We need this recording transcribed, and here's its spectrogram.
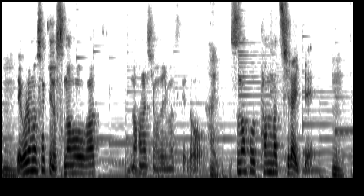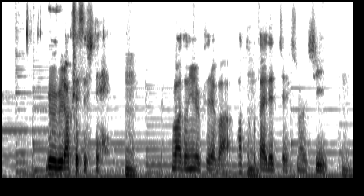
うん。で、これもさっきのスマホがの話に戻りますけど、はい、スマホ端末開いて、うん、Google アクセスして、うん、ワード入力すれば、パッと答え出てしまうし、うん、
